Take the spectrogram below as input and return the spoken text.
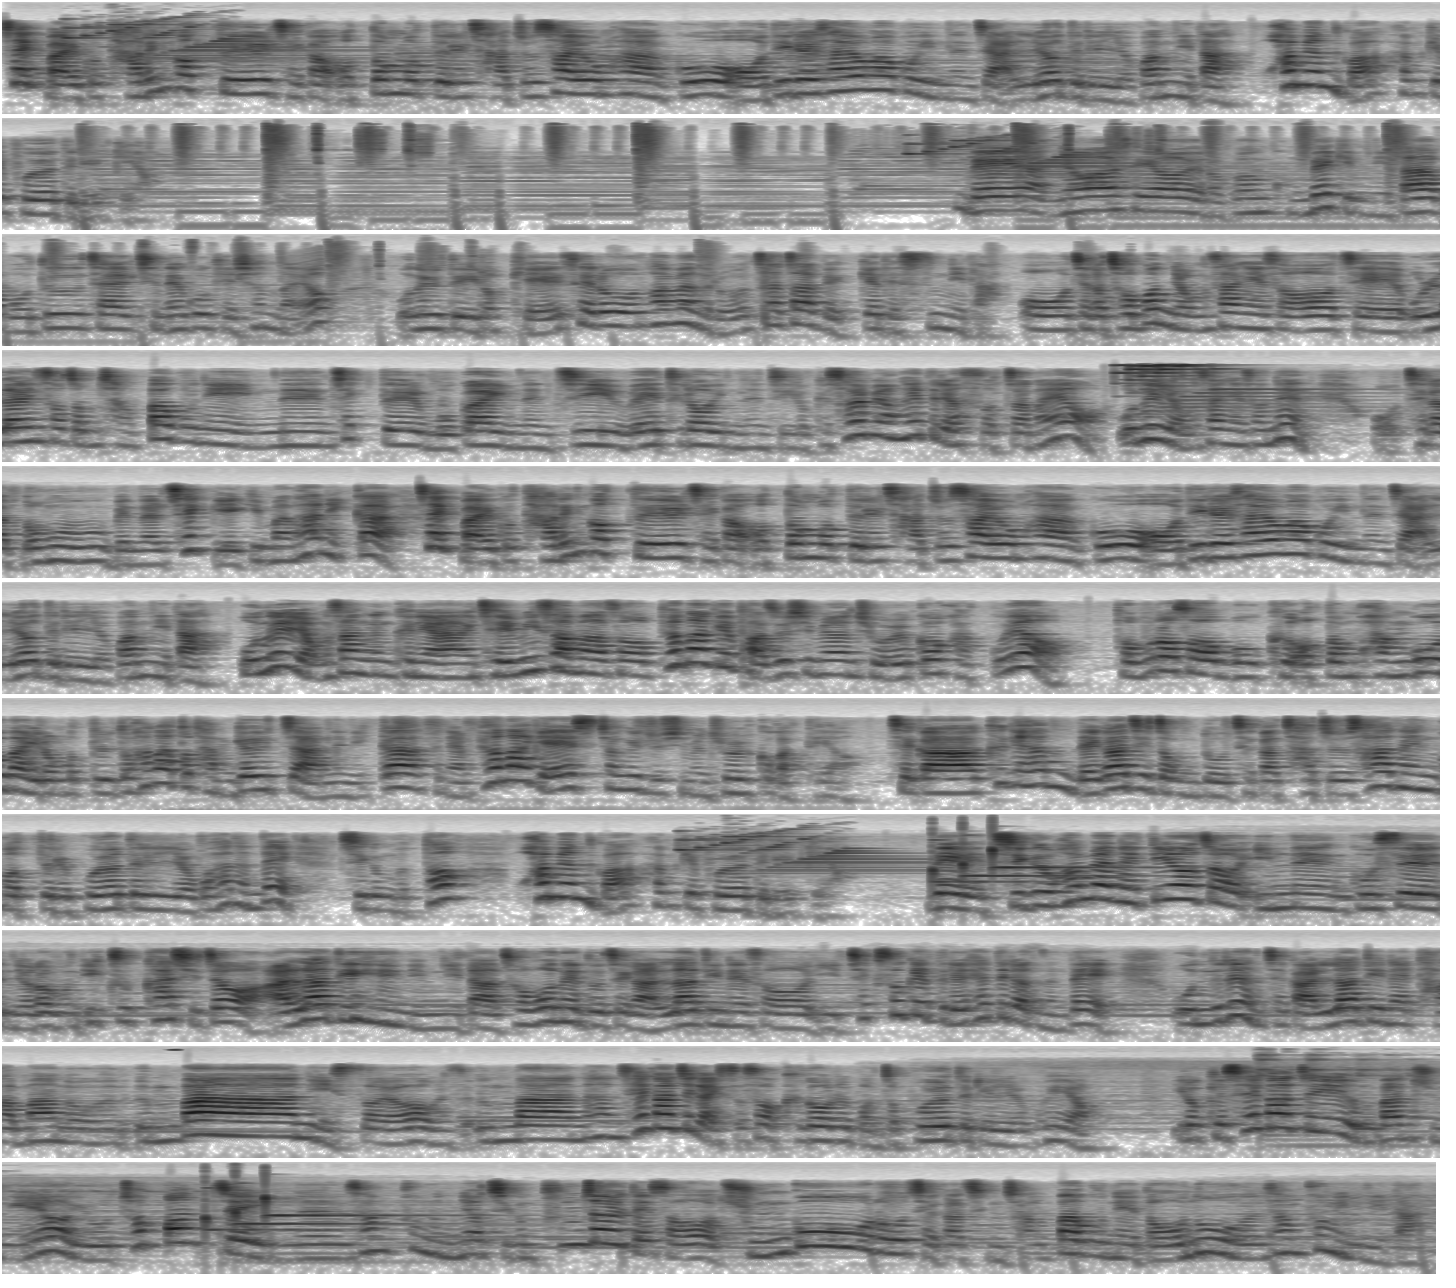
책 말고 다른 것들 제가 어떤 것들을 자주 사용하고 어디를 사용하고 있는지 알려드리려고 합니다. 화면과 함께 보여드릴게요. 네, 안녕하세요 여러분. 공백입니다. 모두 잘 지내고 계셨나요? 오늘도 이렇게 새로운 화면으로 찾아뵙게 됐습니다. 어, 제가 저번 영상에서 제 온라인 서점 장바구니에 있는 책들 뭐가 있는지 왜 들어있는지 이렇게 설명해 드렸었잖아요. 오늘 영상에서는 어, 제가 너무 맨날 책 얘기만 하니까 책 말고 다른 것들 제가 어떤 것들을 자주 사용하고 어디를 사용하고 있는지 알려드리려고 합니다. 오늘 영상은 그냥 재미 삼아서 편하게 봐주시면 좋을 것 같고요. 더불어서 뭐 그 어떤 광고나 이런 것들도 하나도 담겨 있지 않으니까 그냥 편하게 시청해 주시면 좋을 것 같아요. 제가 크게 한 네 가지 정도 제가 자주 사는 것들을 보여드리려고 하는데 지금부터 화면과 함께 보여드릴게요. 네, 지금 화면에 띄어져 있는 곳은 여러분 익숙하시죠? 알라딘입니다. 저번에도 제가 알라딘에서 이 책 소개들을 해드렸는데 오늘은 제가 알라딘에 담아놓은 음반이 있어요. 그래서 음반 한 세 가지가 있어서 그거를 먼저 보여드리려고 해요. 이렇게 세 가지 음반 중에요. 요 첫 번째 있는 상품은요. 지금 품절돼서 중고로 제가 지금 장바구니에 넣어놓은 상품입니다.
